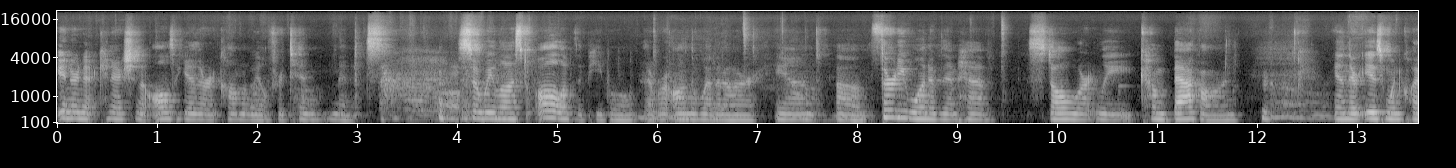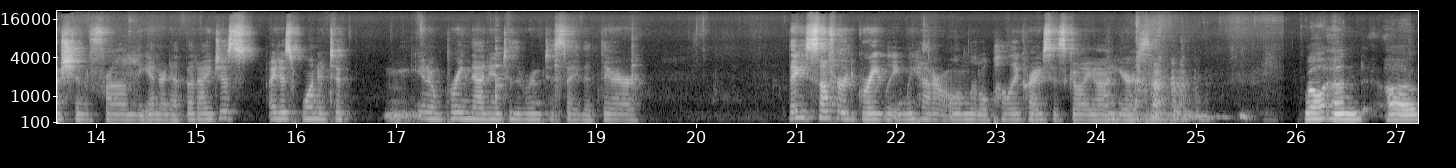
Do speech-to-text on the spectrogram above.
internet connection altogether at Commonweal for 10 minutes. So we lost all of the people that were on the webinar, and um, 31 of them have stalwartly come back on. And there is one question from the internet, but I just I just wanted to you know bring that into the room to say that they're they suffered greatly, and we had our own little polycrisis going on here. So. Well, and uh,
